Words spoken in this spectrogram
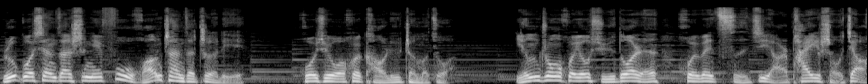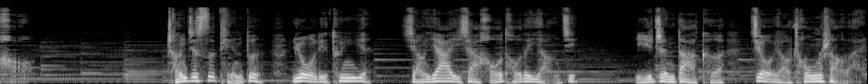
如果现在是你父皇站在这里，或许我会考虑这么做。营中会有许多人会为此计而拍手叫好。成吉思停顿，用力吞咽，想压一下喉头的痒劲。一阵大咳就要冲上来，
